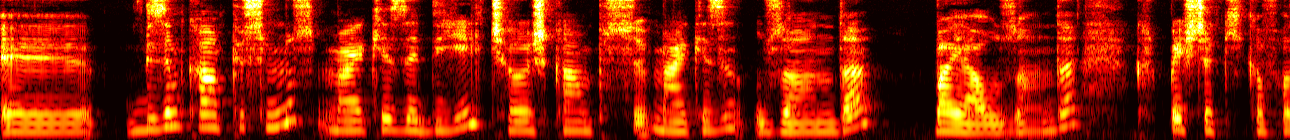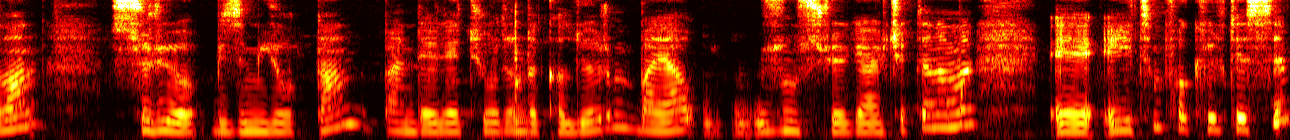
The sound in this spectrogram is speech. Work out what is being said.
e, bizim kampüsümüz merkezde değil. Çağış kampüsü merkezin uzağında. Bayağı uzağında. 45 dakika falan sürüyor bizim yurttan. Ben devlet yurdunda kalıyorum. Bayağı uzun sürüyor gerçekten ama e, eğitim fakültesi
